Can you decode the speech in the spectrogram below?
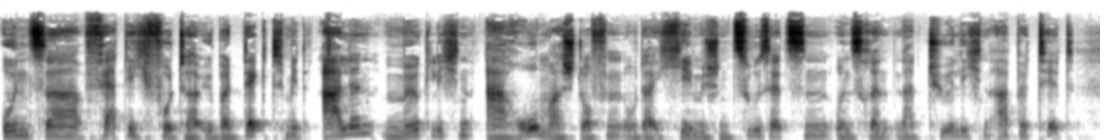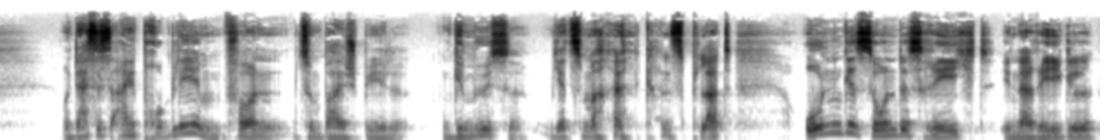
Unser Fertigfutter überdeckt mit allen möglichen Aromastoffen oder chemischen Zusätzen unseren natürlichen Appetit. Und das ist ein Problem von zum Beispiel Gemüse. Jetzt mal ganz platt. Ungesundes riecht in der Regel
